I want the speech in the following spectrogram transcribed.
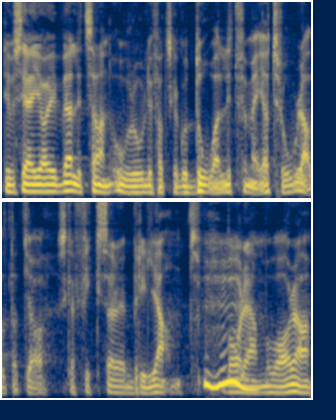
Det vill säga, jag är väldigt sällan orolig för att det ska gå dåligt för mig. Jag tror alltid att jag ska fixa det briljant, mm. vad det än må vara.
